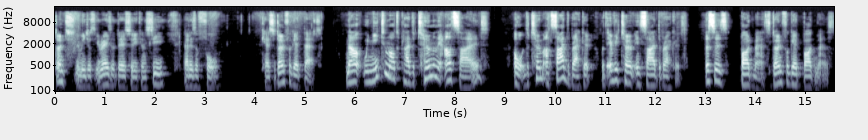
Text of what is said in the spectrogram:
Don't, let me just erase it there so you can see that is a 4. Okay, so don't forget that. Now, we need to multiply the term on the outside, or the term outside the bracket, with every term inside the bracket. This is BODMAS. Don't forget BODMAS.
